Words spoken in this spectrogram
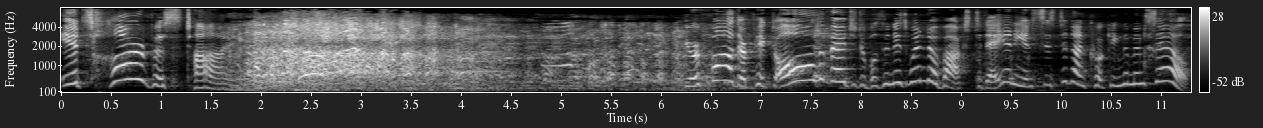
It's harvest time. Your father picked all the vegetables in his window box today, and he insisted on cooking them himself.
